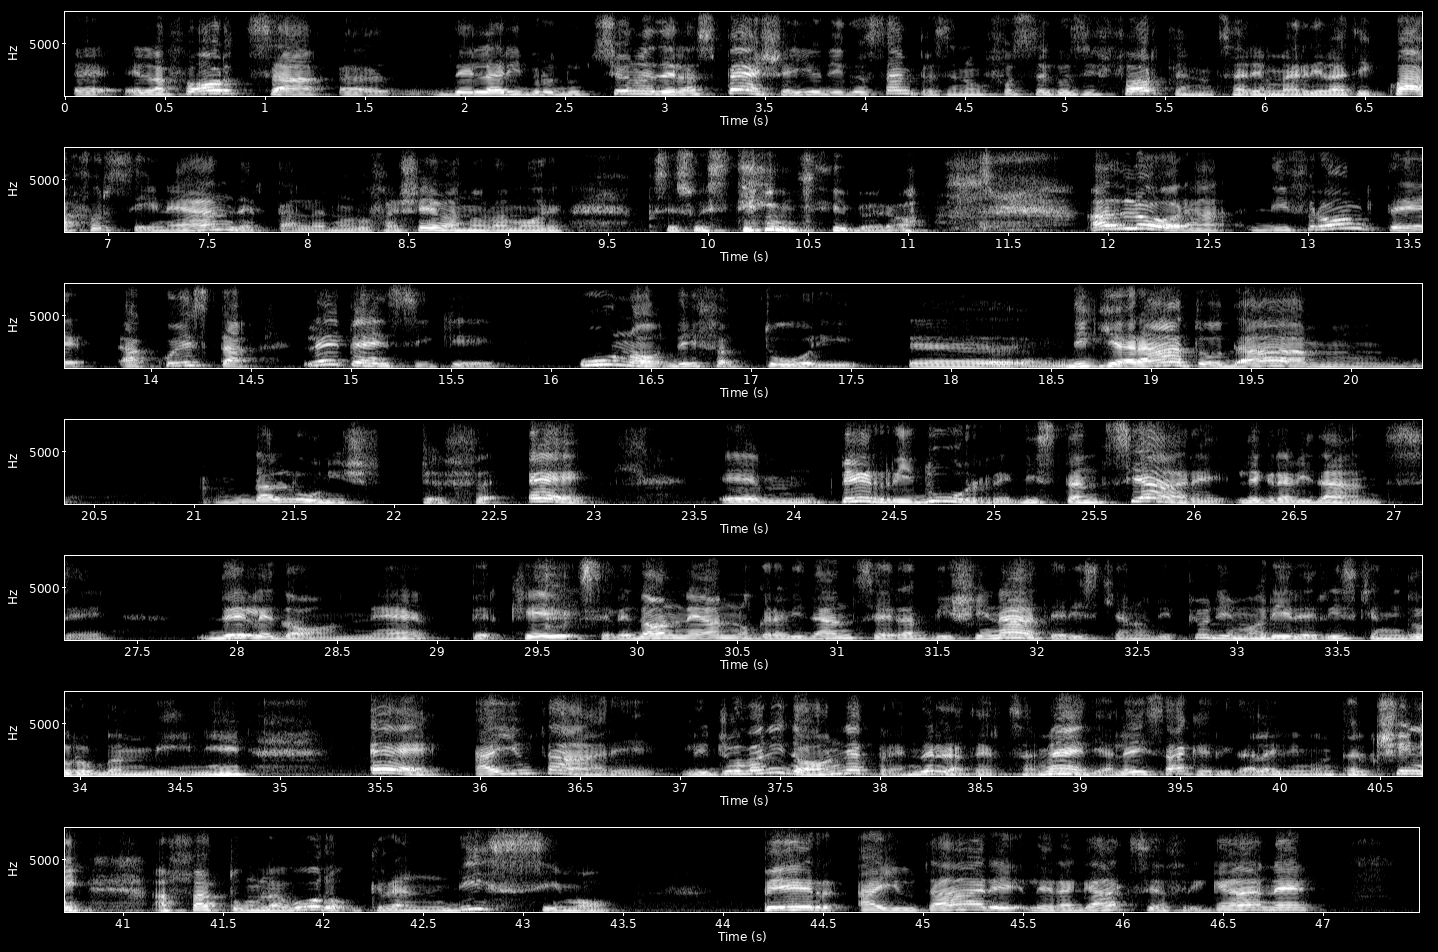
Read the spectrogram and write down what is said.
eh, la forza eh, della riproduzione della specie. Io dico sempre, se non fosse così forte non saremmo arrivati qua, forse i Neanderthal non lo facevano l'amore, si sono estinti però. Allora, di fronte a questa, lei pensi che uno dei fattori eh, dichiarato da, mm, dall'UNICEF è ehm, per ridurre, distanziare le gravidanze delle donne, perché se le donne hanno gravidanze ravvicinate rischiano di più di morire, rischiano i loro bambini, è aiutare le giovani donne a prendere la terza media. Lei sa che Rita Levi Montalcini ha fatto un lavoro grandissimo per aiutare le ragazze africane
